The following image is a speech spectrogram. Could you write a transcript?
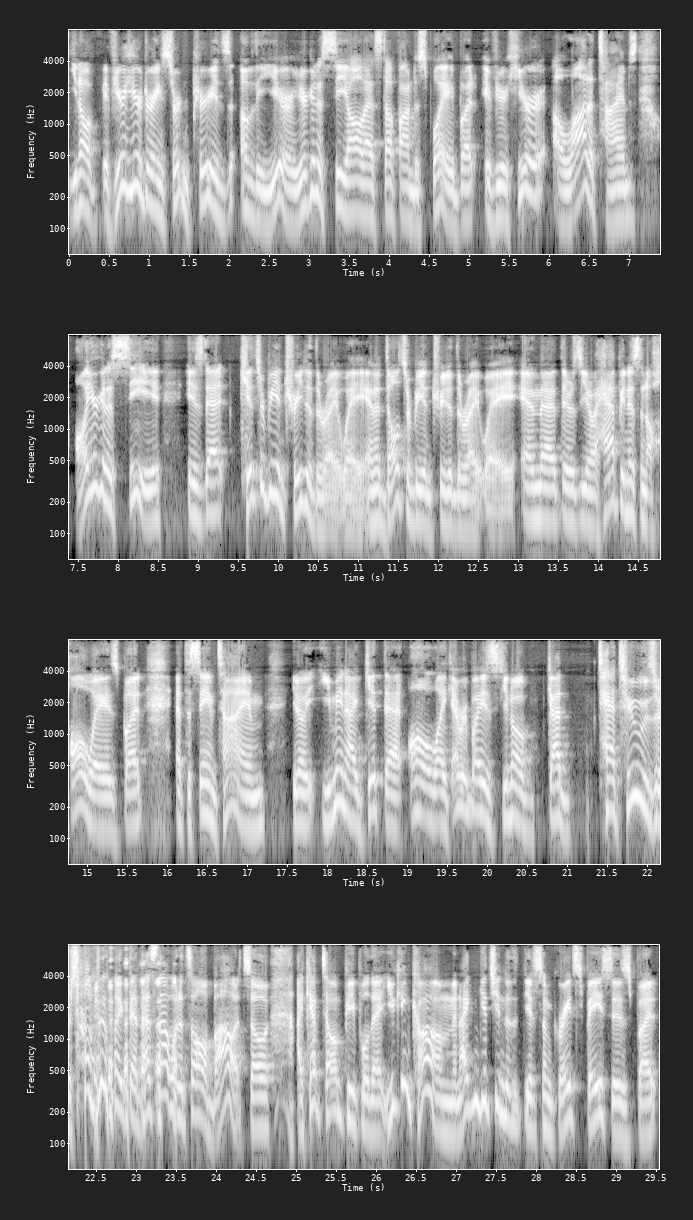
you know if you're here during certain periods of the year you're going to see all that stuff on display. But if you're here a lot of times all you're going to see is that kids are being treated the right way and adults are being treated the right way and that there's you know happiness in the hallways. But at the same time you know you may not get that oh like everybody's you know got tattoos or something like that. That's not what it's all about. So I kept telling people that you can come and I can get you into, the, some great spaces, but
